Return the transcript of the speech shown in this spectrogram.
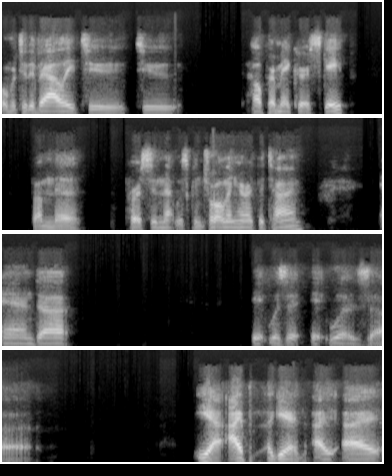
over to the valley to to help her make her escape from the person that was controlling her at the time and uh it was a it was uh yeah i again i i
